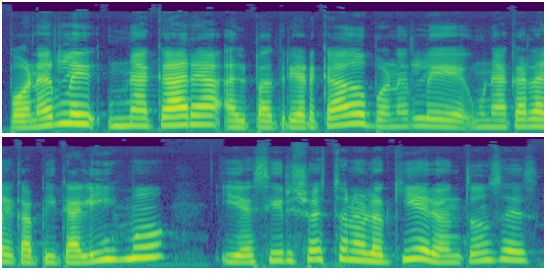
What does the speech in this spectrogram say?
ponerle una cara al patriarcado, ponerle una cara al capitalismo y decir yo esto no lo quiero. Entonces,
